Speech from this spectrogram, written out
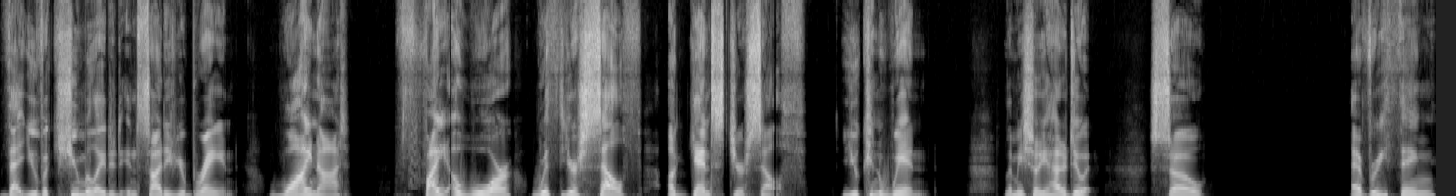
that you've accumulated inside of your brain. Why not fight a war with yourself against yourself? You can win. Let me show you how to do it. So, everything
